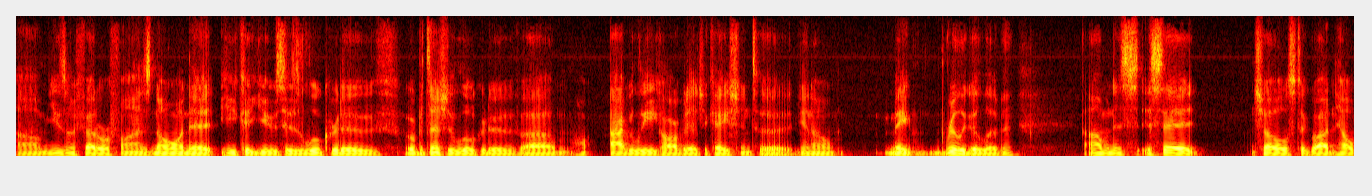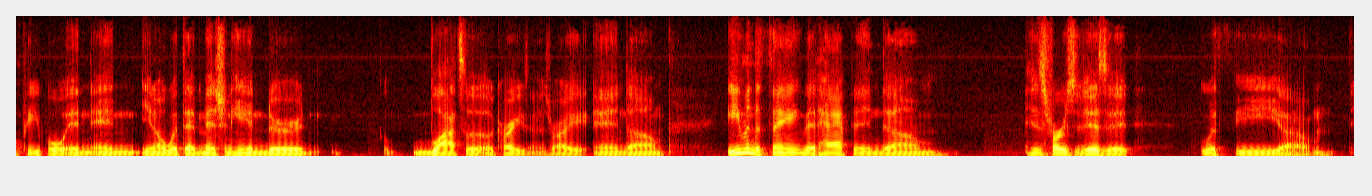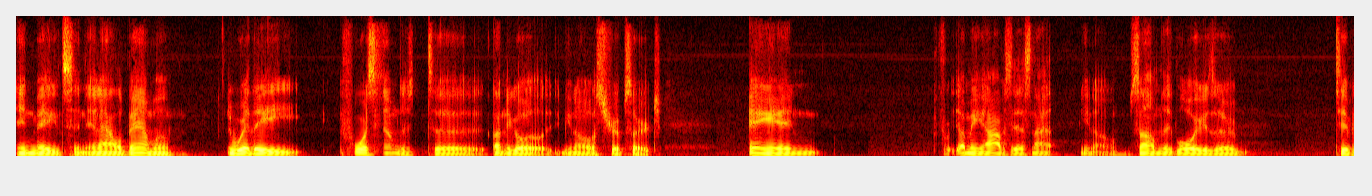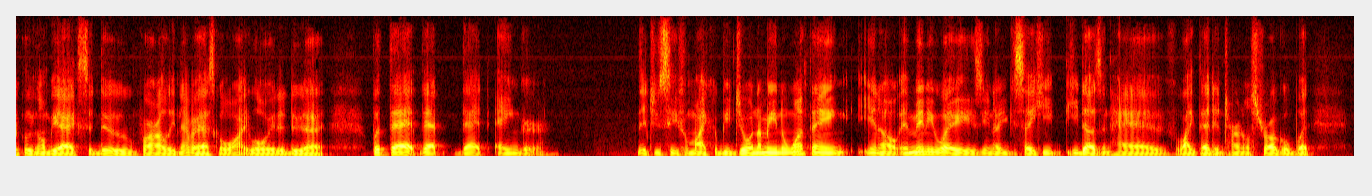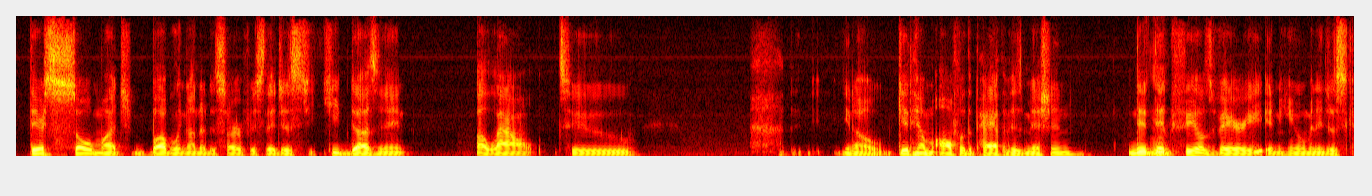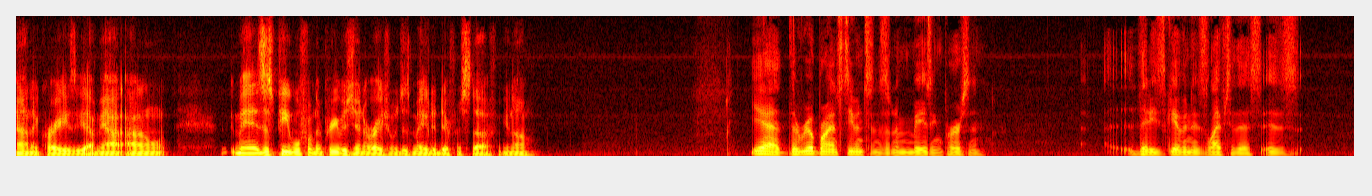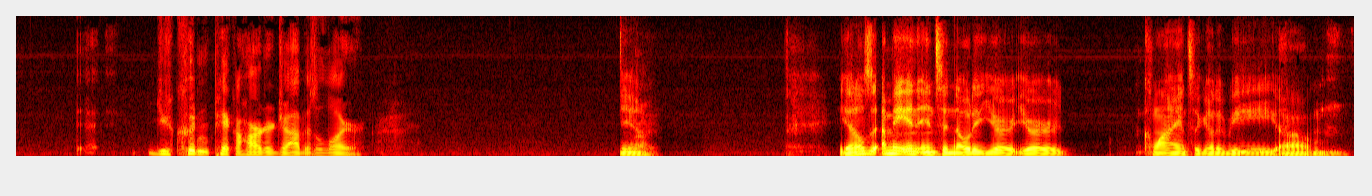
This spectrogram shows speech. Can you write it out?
um, using federal funds, knowing that he could use his lucrative or potentially lucrative um, Ivy League, Harvard education to, you know, make really good living. Um, and it said chose to go out and help people, and and you know, with that mission, he endured lots of, craziness, right? And um, even the thing that happened um, his first visit with the um, inmates in, in Alabama, where they forced him to, to undergo, you know, a strip search, and for, I mean, obviously that's not, you know, something that lawyers are typically going to be asked to do. Probably never ask a white lawyer to do that, but that that that anger that you see from Michael B. Jordan. I mean, the one thing, you know, in many ways, you know, you could say he he doesn't have like that internal struggle, but there's so much bubbling under the surface that just he doesn't allow to you know get him off of the path of his mission it, yeah. it feels very inhuman and just kind of crazy i mean I, I don't man it's just people from the previous generation who just made a different stuff you know yeah, the real Bryan Stevenson's an amazing person. That he's given his life to this is you couldn't pick a harder job as a lawyer. Yeah. Yeah, those I mean and, and to know that your your clients are gonna be um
